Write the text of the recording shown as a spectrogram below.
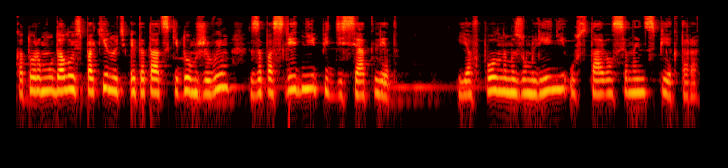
которому удалось покинуть этот адский дом живым за последние пятьдесят лет. Я в полном изумлении уставился на инспектора.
